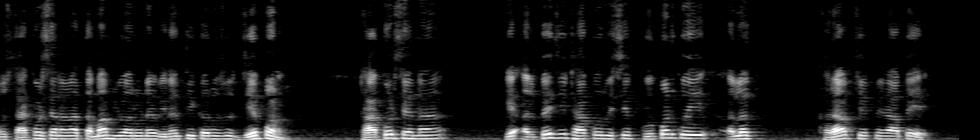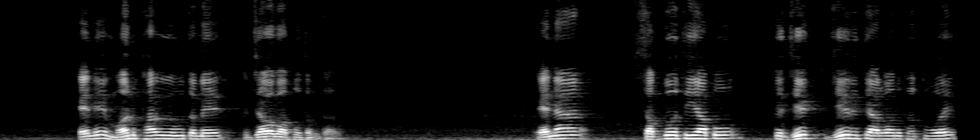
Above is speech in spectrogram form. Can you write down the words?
હું ઠાકોર સેનાના તમામ યુવાનોને વિનંતી કરું છું, જે પણ ઠાકોર સેના કે અલ્પેજી ઠાકોર વિશે કોઈ પણ કોઈ અલગ ખરાબ સ્ટેટમેન્ટ આપે, એને મન ફાવે એવું તમે જવાબ આપો તમ તારો. એના શબ્દોથી આપો કે જે જે રીતે આવવાનું થતું હોય,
